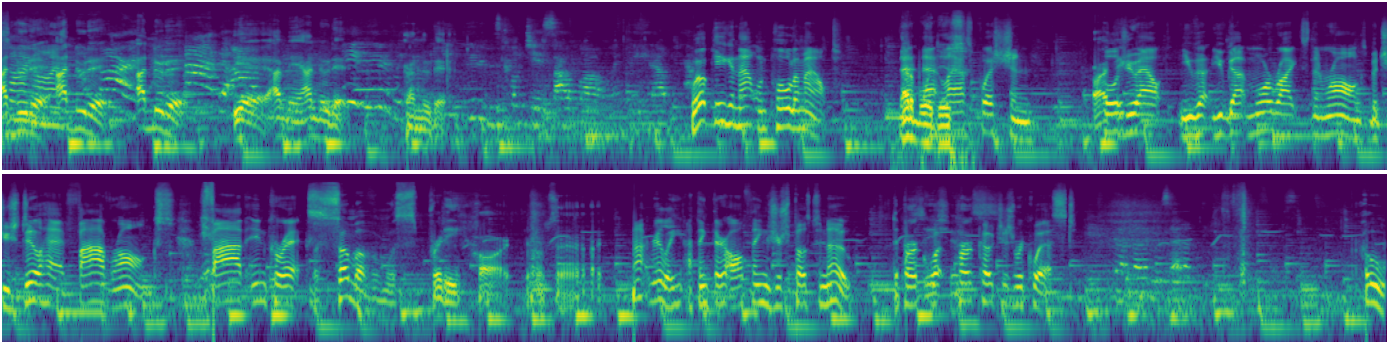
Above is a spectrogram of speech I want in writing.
I knew that. I knew that. I knew that. Yeah, I mean, I knew that. I knew that. He literally was coaching softball and then I was Well, Keegan, that one pulled him out. That, Attaboy, that Deuce. last question I pulled you out. You've got, you've got more rights than wrongs, but you still had five wrongs, five incorrects. Some of them was pretty hard. You know what I'm saying? Like, Not really. I think they're all things you're supposed to know. The per, what, per positions. coach's request. who?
